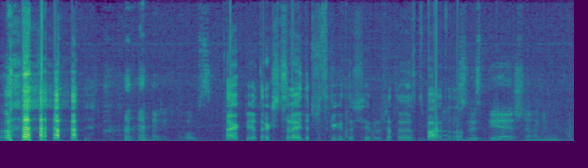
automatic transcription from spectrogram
Ups, tak Piotrek, strzelaj do wszystkiego co się rusza. To jest bardzo to jest bezpieczne, bo nie ufam.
